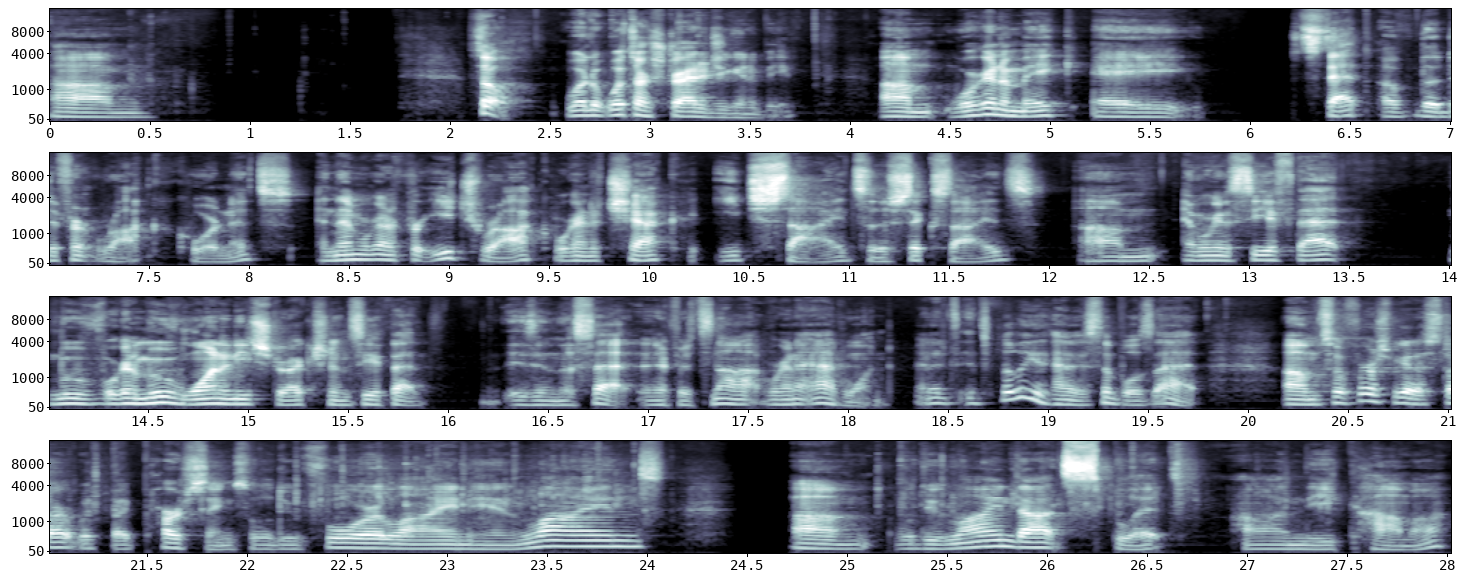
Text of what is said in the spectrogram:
Um, so what, what's our strategy going to be? Um, we're going to make a set of the different rock coordinates. And then we're going to, for each rock, we're going to check each side. So there's six sides. Um, and we're going to see if that move, we're going to move one in each direction and see if that is in the set. And if it's not, we're going to add one. And it's, it's really kind of as simple as that. Um, so first we got to start with by parsing. So we'll do for line in lines. Um, we'll do line dot split on the comma.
